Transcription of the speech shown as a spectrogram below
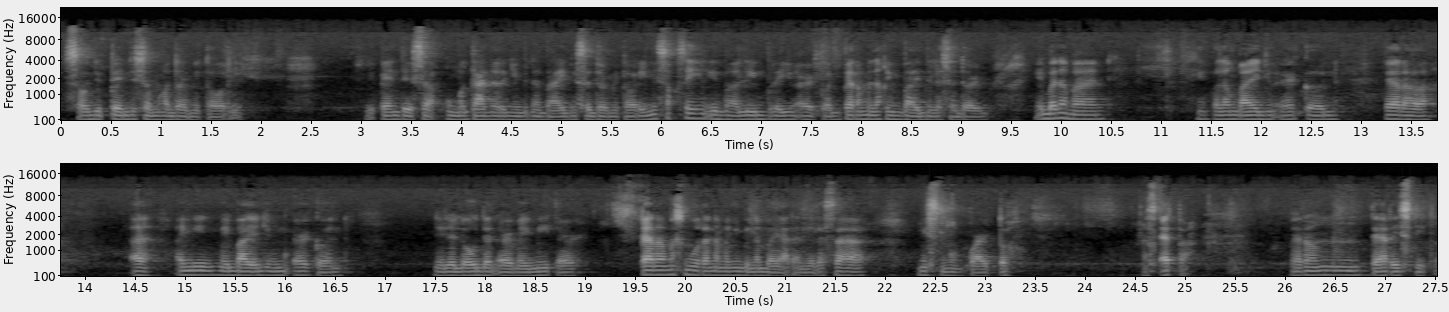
So, depende sa mga dormitory. Depende sa kung magkano rin yung binabayad nyo sa dormitory. Minsan kasi yung iba libre yung aircon, pero malaking bayad nila sa dorm. Iba naman, walang bayad yung aircon, pero, uh, I mean, may bayad yung aircon, nilaloadan or may meter, pero mas mura naman yung binabayaran nila sa mismong kwarto. As eto, Merong terrace dito.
